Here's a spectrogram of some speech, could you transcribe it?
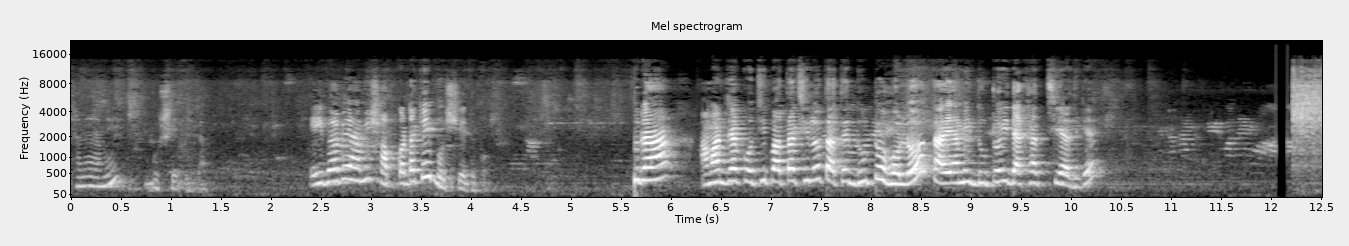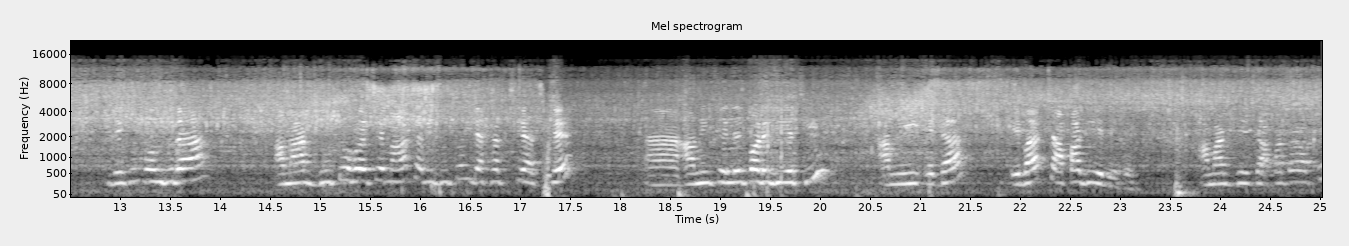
এখানে আমি বসিয়ে দিলাম। এইভাবে আমি সবকটাকেই বসিয়ে দেবো। বন্ধুরা, আমার যা কচি পাতা ছিল, তাতে দুটো হলো, তাই আমি দুটোই দেখাচ্ছি আজকে। দেখুন বন্ধুরা, আমার দুটো হয়েছে মাছ, আমি দুটোই দেখাচ্ছি আজকে। আমি তেলের পরে দিয়েছি, আমি এটা এবার চাপা দিয়ে দেব। আমার যে চাপাটা আছে,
